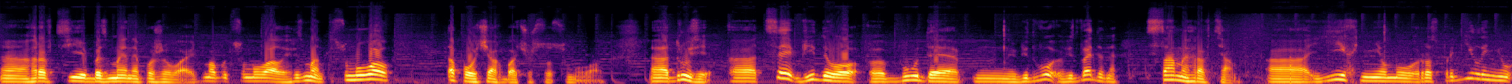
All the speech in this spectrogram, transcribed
гравці без мене поживають. Мабуть, сумували. Грізман, ти сумував? Та по очах бачу, що сумував. Е, друзі, е, це відео е, буде відведене саме гравцям, е, їхньому розподіленню,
